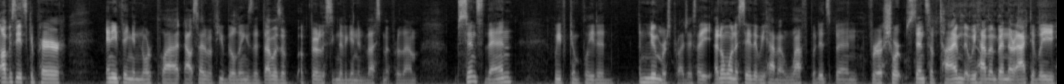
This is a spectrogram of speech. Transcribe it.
Obviously, it's compare anything in North Platte outside of a few buildings that that was a, a fairly significant investment for them. Since then, we've completed numerous projects. I, I don't want to say that we haven't left, but it's been for a short stints of time that we haven't been there actively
